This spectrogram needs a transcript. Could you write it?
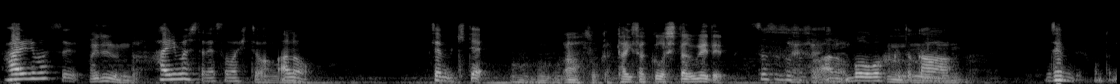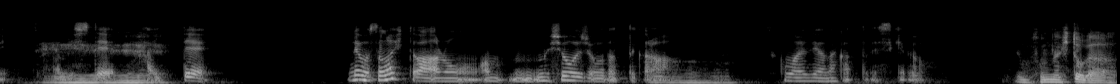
入ります入れるんだ。入りましたね、その人は。うんあの、全部着て。うんうん、あ、そうか。対策をした上で。そうそうそうそう、はいはいはいあの、防護服とか、うん全部、本当に。うんうん、して入って、でもその人はあのあ無症状だったから、うんそこまでではなかったですけど。でもそんな人が、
